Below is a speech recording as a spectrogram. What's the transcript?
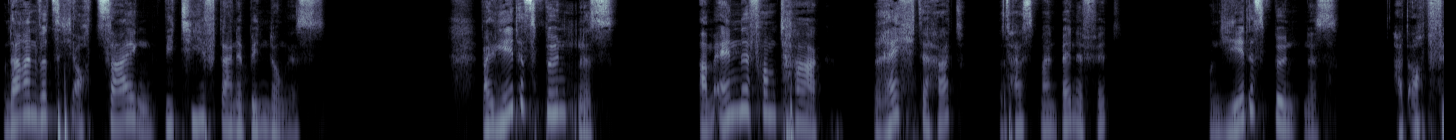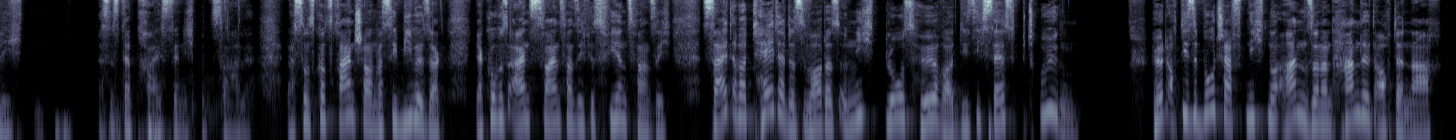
Und daran wird sich auch zeigen, wie tief deine Bindung ist. Weil jedes Bündnis am Ende vom Tag Rechte hat, das heißt mein Benefit, und jedes Bündnis hat auch Pflichten. Das ist der Preis, den ich bezahle. Lasst uns kurz reinschauen, was die Bibel sagt. Jakobus 1, 22 bis 24. Seid aber Täter des Wortes und nicht bloß Hörer, die sich selbst betrügen. Hört auch diese Botschaft nicht nur an, sondern handelt auch danach.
